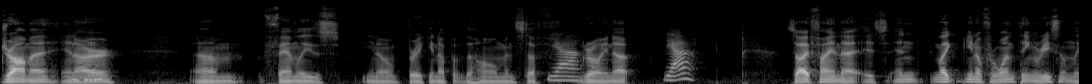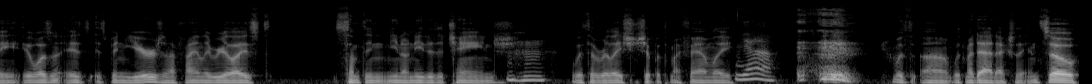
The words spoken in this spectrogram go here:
drama in Mm-hmm. our um, families, you know, breaking up of the home and stuff. Yeah. growing up. Yeah. So I find that it's and like you know, for one thing, recently it wasn't. It's, it's been years, and I finally realized something you know needed to change Mm-hmm. with a relationship with my family Yeah. with uh, with my dad actually, and so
